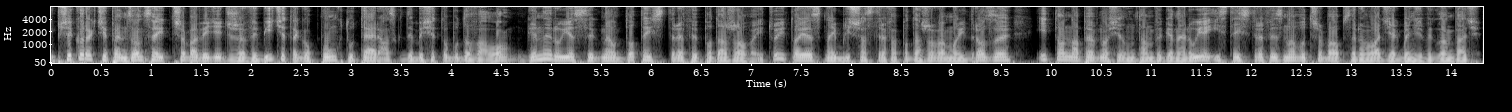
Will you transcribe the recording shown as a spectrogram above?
I przy korekcie pędzącej trzeba wiedzieć, że wybicie tego punktu teraz, gdyby się to budowało, generuje sygnał do tej strefy podażowej, czyli to jest najbliższa strefa podażowa, moi drodzy, i to na pewno się tam wygeneruje i z tej strefy znowu trzeba obserwować, jak będzie wyglądać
